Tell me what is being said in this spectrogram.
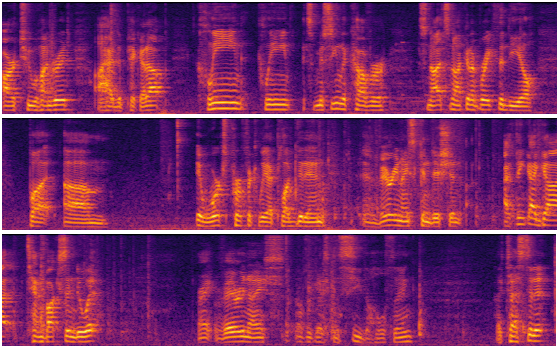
R200, I had to pick it up. Clean, clean. It's missing the cover. It's not. It's not going to break the deal, but um, it works perfectly. I plugged it in, in very nice condition. I think I got 10 bucks into it. Right, very nice. I don't know if you guys can see the whole thing. I tested it.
